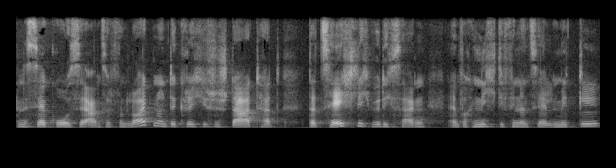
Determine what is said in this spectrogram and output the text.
eine sehr große Anzahl von Leuten und der griechische Staat hat tatsächlich, würde ich sagen, einfach nicht die finanziellen Mittel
